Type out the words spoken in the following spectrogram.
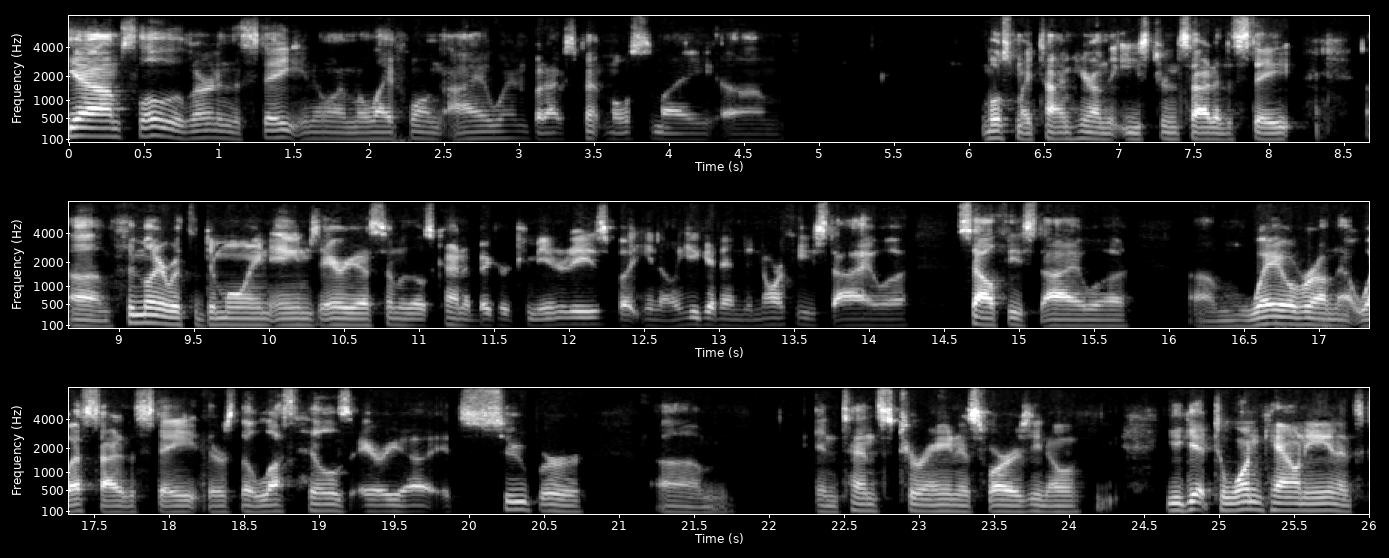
Yeah, I'm slowly learning the state. You know, I'm a lifelong Iowan, but I've spent most of my um, most of my time here on the eastern side of the state. Um, familiar with the Des Moines, Ames area, some of those kind of bigger communities. But you know, you get into northeast Iowa, southeast Iowa, um, way over on that west side of the state. There's the Loess Hills area. It's super um, intense terrain as far as you know you get to one county and it's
